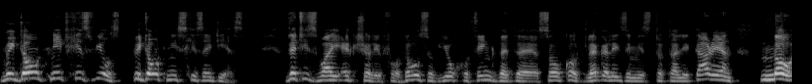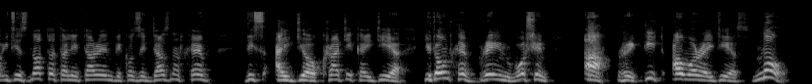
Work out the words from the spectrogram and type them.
we don't need his views. We don't need his ideas. That is why, actually, for those of you who think that the so-called legalism is totalitarian, no, it is not totalitarian because it does not have this ideocratic idea. You don't have brainwashing, ah, repeat our ideas. No,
